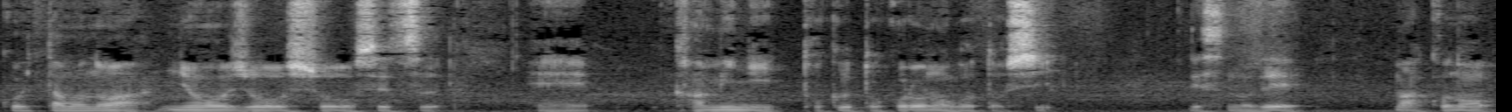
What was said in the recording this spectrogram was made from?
こういったものは尿情小説、えー、紙に解くところのごとし。ですので、まあ、この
